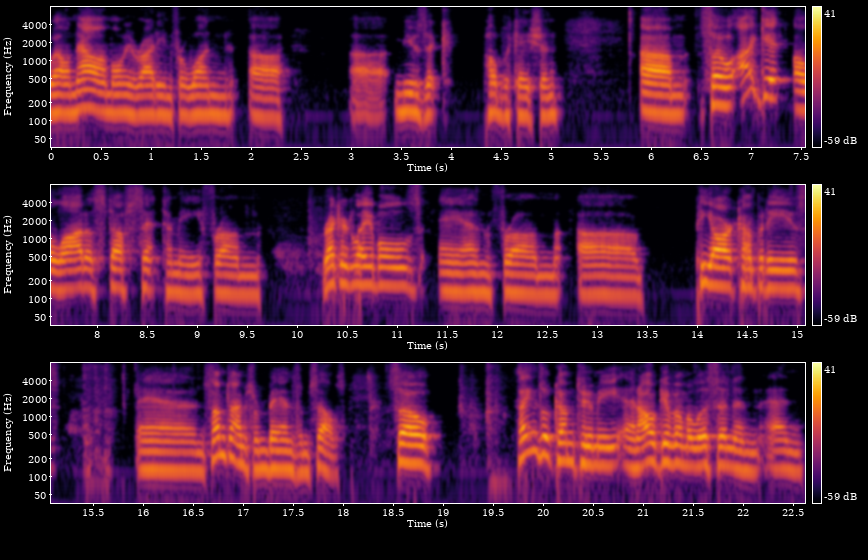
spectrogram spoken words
well now i'm only writing for one uh, uh, music publication. Um, so i get a lot of stuff sent to me from record labels and from uh, pr companies and sometimes from bands themselves. So things will come to me and i'll give them a listen and and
